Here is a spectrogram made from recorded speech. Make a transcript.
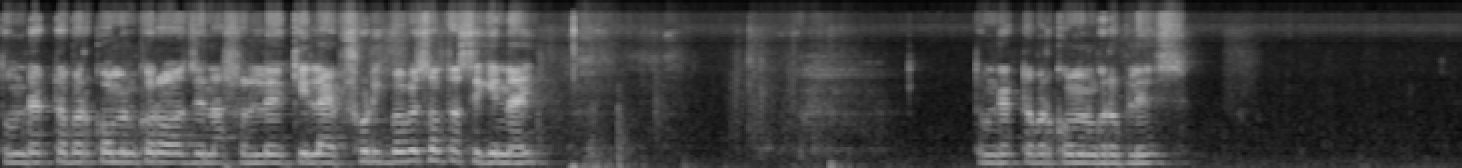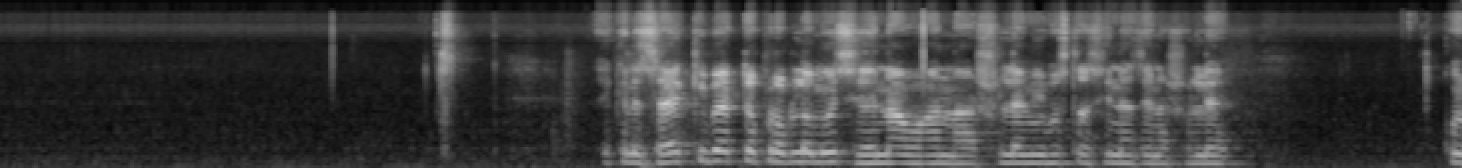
তোমরা একটা বার কমেন্ট করো যে আসলে কি লাইভ সঠিকভাবে চলতেছে কি নাই। তোমরা একটা বার কমেন্ট করো প্লিজ এখানে যাই কিবা একটা প্রবলেম হয়েছে, না ওয়া না, আসলে আমি বুঝতেছি না যে না আসলে কোন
